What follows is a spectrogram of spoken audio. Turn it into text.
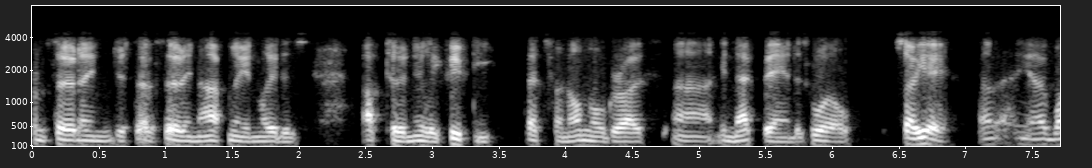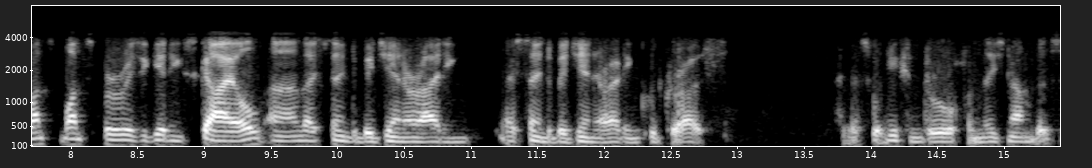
from 13, just over 13.5 million litres up to nearly 50. That's phenomenal growth uh, in that band as well. So yeah, uh, you know, once once breweries are getting scale, uh, they seem to be generating they seem to be generating good growth. That's what you can draw from these numbers.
